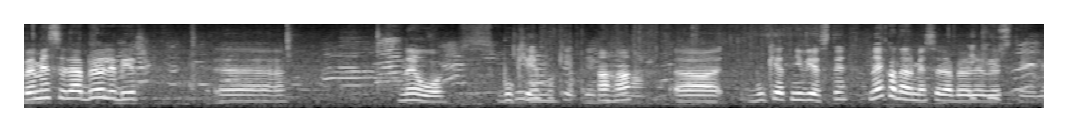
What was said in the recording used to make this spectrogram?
Ve mesela böyle bir e, ne o? Gelin mi? buketleri Aha. Ee, buket neveste. Ne kadar mesela böyle bir? 200 TL.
